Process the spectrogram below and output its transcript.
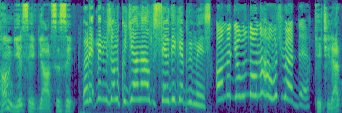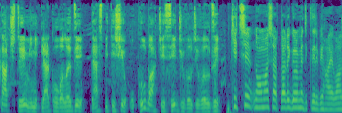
Tam bir sevgi arsızı. Öğretmenimiz onu kucağına aldı, sevdik hepimiz. Ahmet Yavuz da ona havuç verdi. Keçiler kaçtı, minikler kovaladı. Ders bitişi okul bahçesi cıvıl cıvıldı. Keçi normal şartlarda görmedikleri bir hayvan.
